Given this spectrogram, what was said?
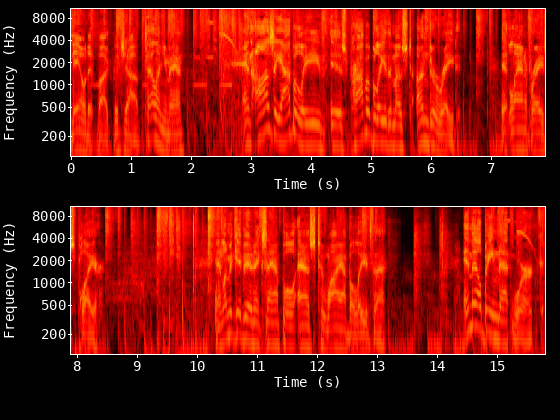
Nailed it, Buck. Good job. Telling you, man. And Ozzie, I believe, is probably the most underrated Atlanta Braves player. And let me give you an example as to why I believe that. MLB Network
